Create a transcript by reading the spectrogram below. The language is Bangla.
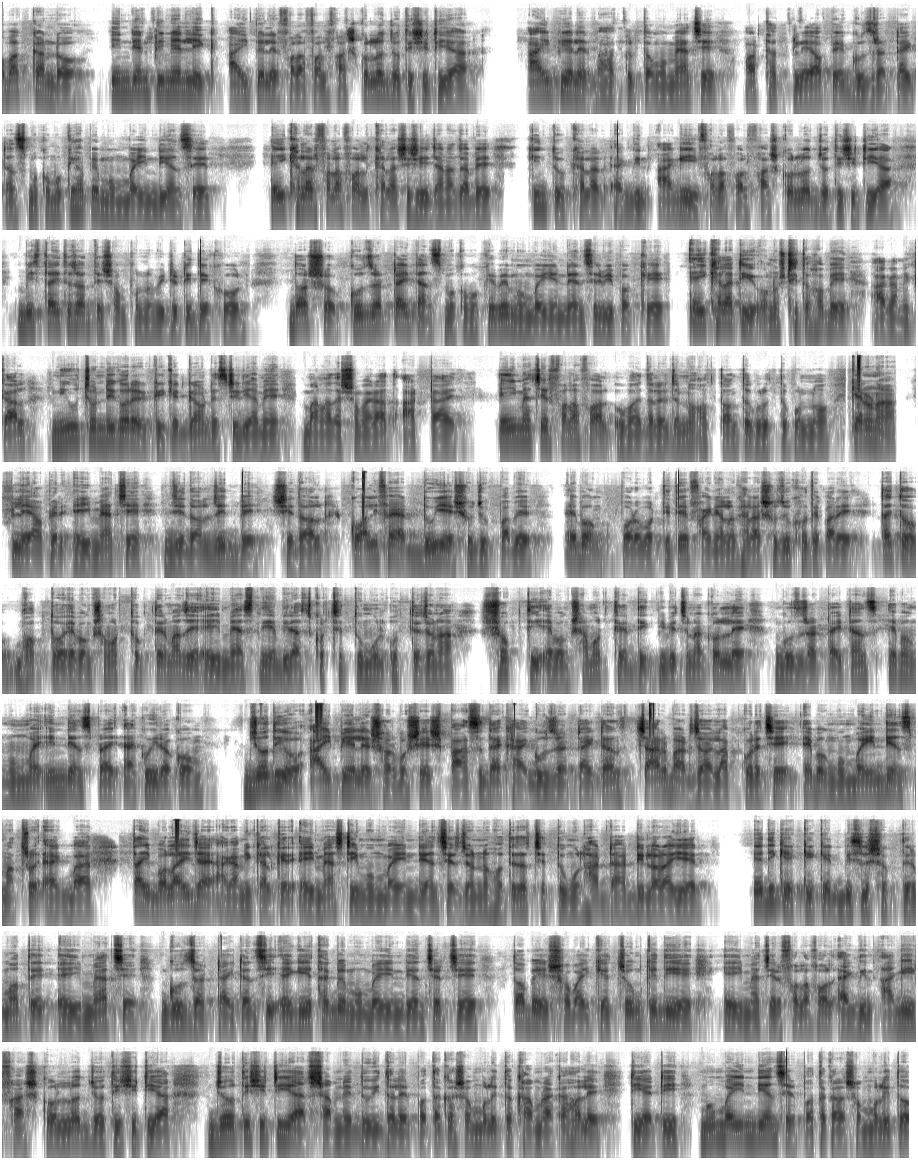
অবাক কাণ্ড। ইন্ডিয়ান প্রিমিয়ার লিগ আইপিএলের ফলাফল ফাঁস করল জ্যোতিষী টিয়া। আইপিএলের বাহাত্তরতম ম্যাচে, অর্থাৎ প্লে অফে গুজরাট টাইটান্স মুখোমুখি হবে মুম্বাই ইন্ডিয়ান্সের। এই খেলার ফলাফল খেলা শেষেই জানা যাবে, কিন্তু খেলার একদিন আগেই ফলাফল ফাঁস করল জ্যোতিষী টিয়া বিস্তারিত জানতে সম্পূর্ণ ভিডিওটি দেখুন। দর্শক, গুজরাট টাইটান্স মুখোমুখি হবে মুম্বাই ইন্ডিয়ান্সের বিপক্ষে। এই খেলাটি অনুষ্ঠিত হবে আগামীকাল নিউ চণ্ডীগড়ের ক্রিকেট গ্রাউন্ড স্টেডিয়ামে, বাংলাদেশ সময় রাত আটটায়। এই ম্যাচের ফলাফল উভয় দলের জন্য অত্যন্ত গুরুত্বপূর্ণ। কেননা প্লে অফের এই ম্যাচে যে দল জিতবে, সে দল কোয়ালিফায়ার দুইয়ে সুযোগ পাবে এবং পরবর্তীতে ফাইনালও খেলার সুযোগ হতে পারে। তাই তো, ভক্ত এবং সমর্থকদের মাঝে এই ম্যাচ নিয়ে বিরাজ করছে তুমুল উত্তেজনা, শক্তি এবং সামর্থ্যের দিক বিবেচনা করলে গুজরাট টাইটান্স এবং মুম্বাই ইন্ডিয়ান্স প্রায় একই রকম। যদিও আইপিএলের সর্বশেষ পাঁচ দেখায় গুজরাট টাইটান্স চারবার জয়লাভ করেছে এবং মুম্বাই ইন্ডিয়ান্স মাত্র একবার। তাই বলাই যায় আগামীকালকের এই ম্যাচটি মুম্বাই ইন্ডিয়ান্সের জন্য হতে যাচ্ছে তুমুল হাড্ডাহাড্ডি লড়াইয়ের। এদিকে ক্রিকেট বিশ্লেষকদের মতে, এই ম্যাচে গুজরাট টাইটান্সই এগিয়ে থাকবে মুম্বাই ইন্ডিয়ান্সের চেয়ে। তবে সবাইকে চমকে দিয়ে এই ম্যাচের ফলাফল একদিন আগেই ফাঁস করল জ্যোতিষী টিয়া জ্যোতিষী টিয়ার সামনে দুই দলের পতাকা সম্বলিত খাম রাখা হলে টিয়াটি মুম্বাই ইন্ডিয়ান্সের পতাকা সম্বলিত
